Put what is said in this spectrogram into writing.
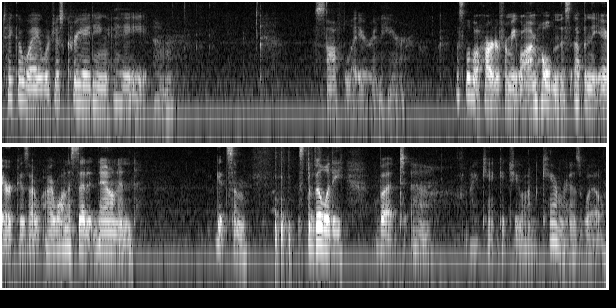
take away. We're just creating a um, soft layer in here. It's a little bit harder for me while I'm holding this up in the air because I, I want to set it down and get some stability, but uh, I can't get you on camera as well.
